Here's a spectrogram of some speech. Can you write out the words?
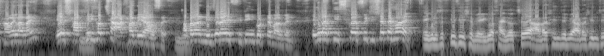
ঝামেলা নাই এর সাথেই হচ্ছে আঠা দেওয়া আছে। আপনারা নিজেরাই ফিটিং করতে পারবেন। এগুলা কি স্কোয়ার ফিট হিসেবে হয়? এগুলো হচ্ছে পিস হিসেবে এগুলো সাইজ হচ্ছে আঠাশ ইঞ্চি বাই আঠাশ ইঞ্চি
